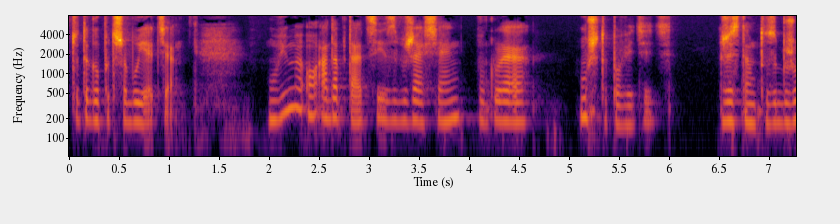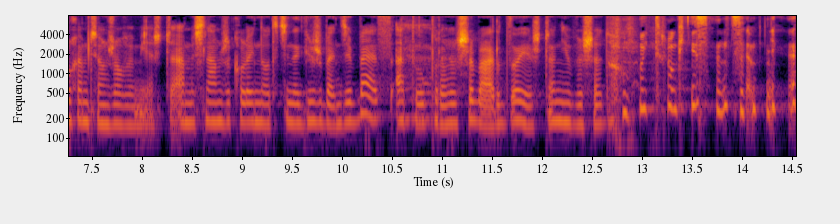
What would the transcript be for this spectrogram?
czy tego potrzebujecie. Mówimy o adaptacji, jest wrzesień. W ogóle muszę to powiedzieć, że jestem tu z brzuchem ciążowym jeszcze, a myślałam, że kolejny odcinek już będzie bez, a tu proszę bardzo, jeszcze nie wyszedł mój drugi syn ze mnie.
